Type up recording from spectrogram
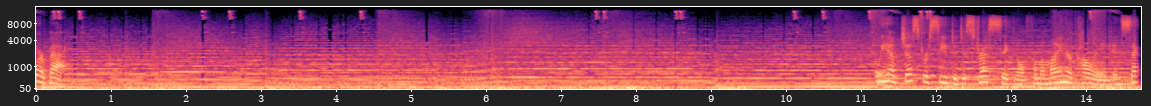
are back. We have just received a distress signal from a minor colony in Sec-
